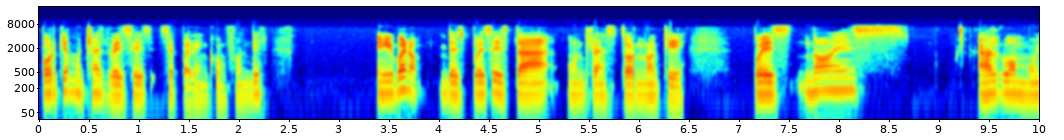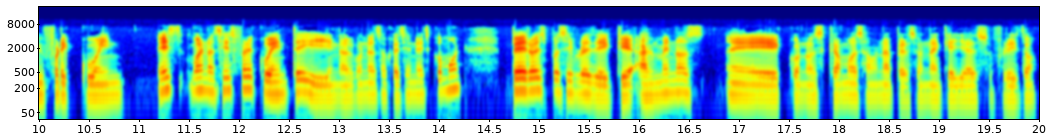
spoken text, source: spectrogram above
porque muchas veces se pueden confundir. Y bueno, después está un trastorno que pues no es algo muy frecuente es, bueno, sí es frecuente y en algunas ocasiones común, pero es posible de que al menos eh, conozcamos a una persona que haya sufrido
